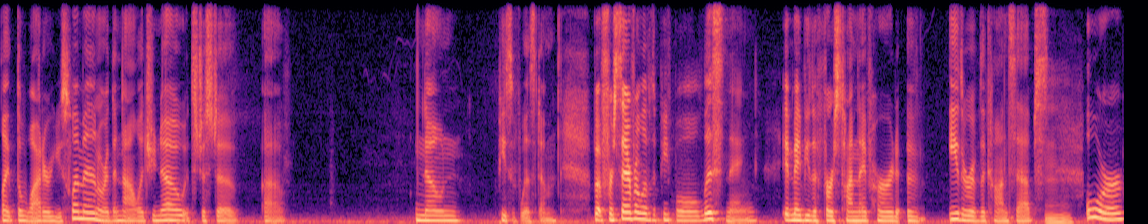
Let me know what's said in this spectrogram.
like the water you swim in or the knowledge you know, it's just a, a known piece of wisdom. But for several of the people listening, it may be the first time they've heard of either of the concepts, or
